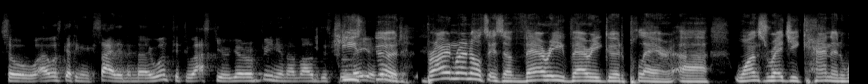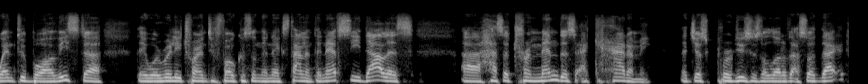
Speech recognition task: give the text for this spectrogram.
So I was getting excited and I wanted to ask you your opinion about this He's player. good. Bryan Reynolds is a very, very good player. Uh, once Reggie Cannon went to Boavista, they were really trying to focus on the next talent. And FC Dallas uh, has a tremendous academy that just produces a lot of that. So that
